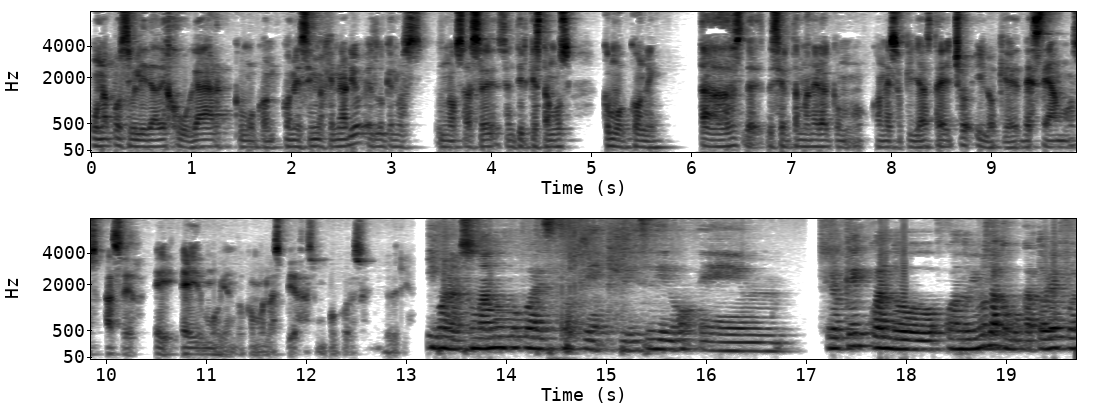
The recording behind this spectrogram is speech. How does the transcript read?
una posibilidad de jugar como con, con ese imaginario, es lo que nos, nos hace sentir que estamos como conectados de, cierta manera como con eso que ya está hecho y lo que deseamos hacer e, e, ir moviendo como las piezas, un poco eso, yo diría. Y bueno, sumando un poco a esto que, dice Diego, em, creo que cuando, cuando vimos la convocatoria fue,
